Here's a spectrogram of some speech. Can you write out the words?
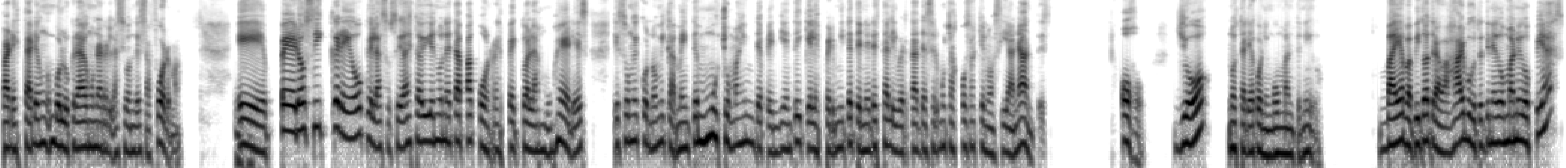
para estar involucrada en una relación de esa forma. Eh, pero sí creo que la sociedad está viviendo una etapa con respecto a las mujeres que son económicamente mucho más independientes y que les permite tener esta libertad de hacer muchas cosas que no hacían antes. Ojo, yo no estaría con ningún mantenido. Vaya papito a trabajar porque usted tiene dos manos y dos pies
